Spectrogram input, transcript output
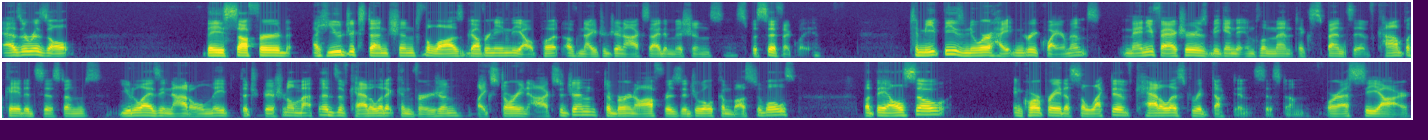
as a result, they suffered a huge extension to the laws governing the output of nitrogen oxide emissions specifically. To meet these newer heightened requirements, manufacturers begin to implement expensive, complicated systems utilizing not only the traditional methods of catalytic conversion, like storing oxygen to burn off residual combustibles, but they also incorporate a selective catalyst reductant system, or SCR.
